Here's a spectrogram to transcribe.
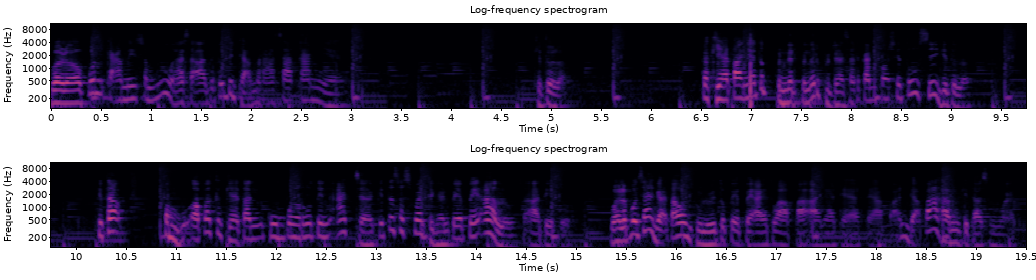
Walaupun kami semua saat itu tidak merasakannya. Gitu loh. Kegiatannya itu benar-benar berdasarkan konstitusi gitu loh. Kita pembu apa kegiatan kumpul rutin aja kita sesuai dengan PPA loh saat itu. Walaupun saya nggak tahu dulu itu PPA itu apaan ada RT apaan nggak paham kita semua itu.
